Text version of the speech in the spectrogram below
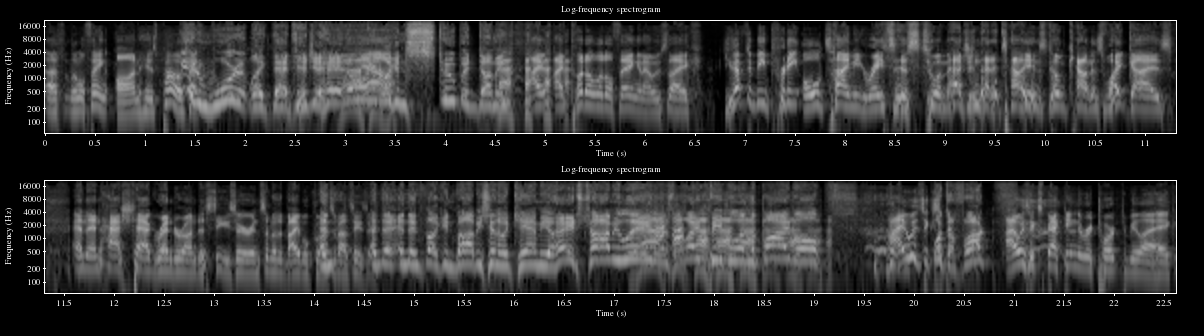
a little thing on his post. You didn't word it like that, did you? Hey, no, Yeah. looking stupid, dummy. I, I put a little thing and I was like, you have to be pretty old timey racist to imagine that Italians don't count as white guys, and then hashtag render onto Caesar and some of the Bible quotes about Caesar. And then, and then fucking Bobby sent him a cameo. Hey, it's Tommy Lee. There's white people in the Bible. I was What the fuck? I was expecting the retort to be like,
